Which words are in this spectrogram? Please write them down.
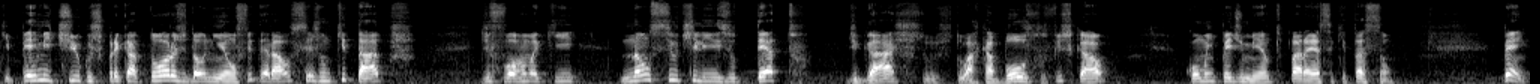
que permitiu que os precatórios da União Federal sejam quitados de forma que não se utilize o teto de gastos do arcabouço fiscal como impedimento para essa quitação. Bem,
